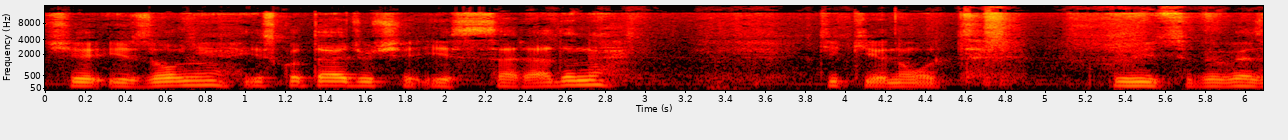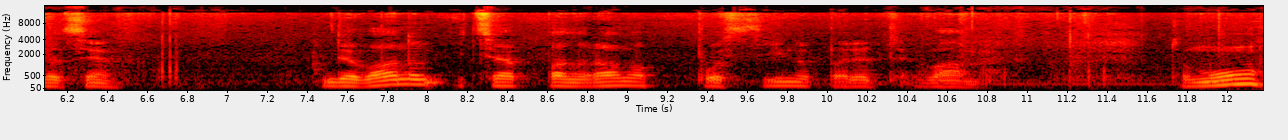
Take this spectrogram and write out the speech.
Чи іззовні із котеджу, чи із середини. Тільки ну от, уявіть собі ви за цим диваном і ця панорама постійно перед вами. Тому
